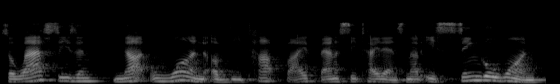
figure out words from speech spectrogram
So last season, not one of the top five fantasy tight ends, not a single one,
